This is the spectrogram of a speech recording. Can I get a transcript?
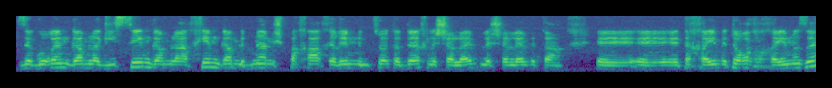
זה גורם גם לגיסים, גם לאחים, גם לבני המשפחה האחרים למצוא את הדרך לשלב, לשלב את ה... אה, אה, את החיים, את אורח החיים הזה,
